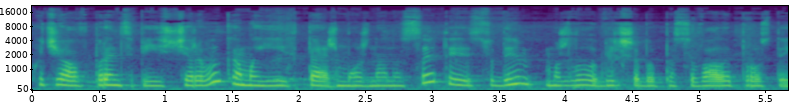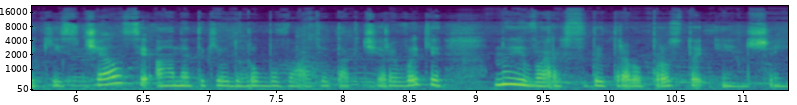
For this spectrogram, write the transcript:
Хоча, в принципі, із черевиками їх теж можна носити. Сюди, можливо, більше би пасували просто якісь челсі, а не такі от грубуваті, так, черевики. Ну і верх сюди треба просто інший.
